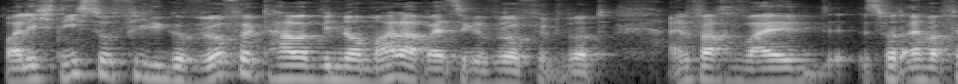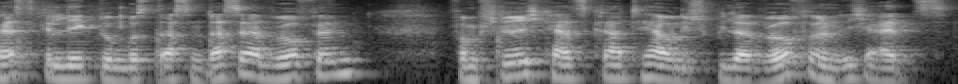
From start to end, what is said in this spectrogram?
weil ich nicht so viel gewürfelt habe, wie normalerweise gewürfelt wird. Einfach weil es wird einfach festgelegt, du musst das und das erwürfeln vom Schwierigkeitsgrad her und die Spieler würfeln und ich als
